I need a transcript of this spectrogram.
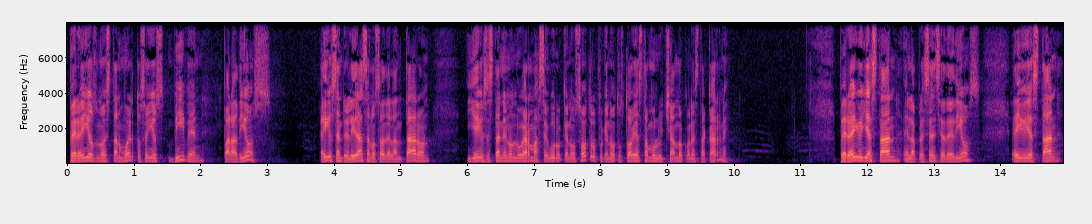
pero ellos no están muertos, ellos viven para Dios. Ellos en realidad se nos adelantaron y ellos están en un lugar más seguro que nosotros, porque nosotros todavía estamos luchando con esta carne. Pero ellos ya están en la presencia de Dios, ellos ya están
